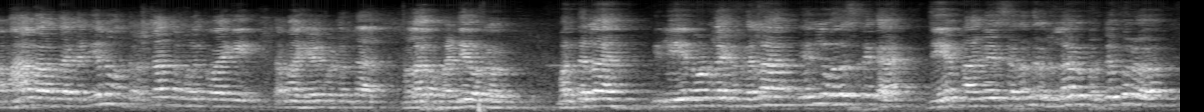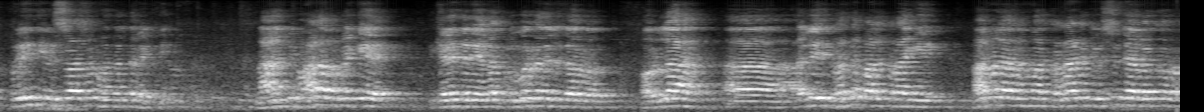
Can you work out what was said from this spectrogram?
ಆ ಮಹಾಭಾರತ ಕಥೆಯನ್ನು ಒಂದು ದೃಷ್ಟಾಂತ ಮೂಲಕವಾಗಿ ತಮ್ಮ ಹೇಳ್ಕೊಟ್ಟಂತ ಮಲ್ಲಪ್ಪ ಮತ್ತೆಲ್ಲ ಇಲ್ಲಿ ಏನ್ ನೋಡ್ಬೇಕಂದ್ರೆಲ್ಲ ಎಲ್ಲಿ ಓದಿಸ್ಬೇಕ ಜೆ ಎಂ ನಾಗೇಶ್ ಸರ್ ಅಂದ್ರೆ ಎಲ್ಲರೂ ಪ್ರತಿಯೊಬ್ಬರು ಪ್ರೀತಿ ವಿಶ್ವಾಸ ಹೊಂದಂತ ವ್ಯಕ್ತಿ. ನಾನು ಬಹಳ ಅವ್ರ ಬಗ್ಗೆ ಕೇಳಿದ್ದೇನೆ, ಎಲ್ಲ ಗುಲ್ಬರ್ಗದಲ್ಲಿದ್ದವರು. ಅವರೆಲ್ಲ ಅಲ್ಲಿ ಗ್ರಂಥಪಾಲಕರಾಗಿ, ಆಮೇಲೆ ನಮ್ಮ ಕರ್ನಾಟಕ ವಿಶ್ವವಿದ್ಯಾಲಯಕ್ಕೆ ಅವರು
